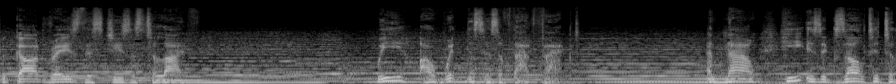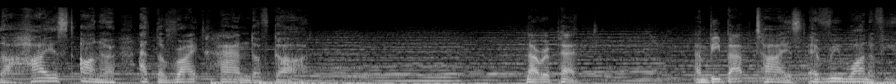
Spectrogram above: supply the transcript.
But God raised this Jesus to life. We are witnesses of that fact. And now he is exalted to the highest honor at the right hand of God. Now repent and be baptized, every one of you,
